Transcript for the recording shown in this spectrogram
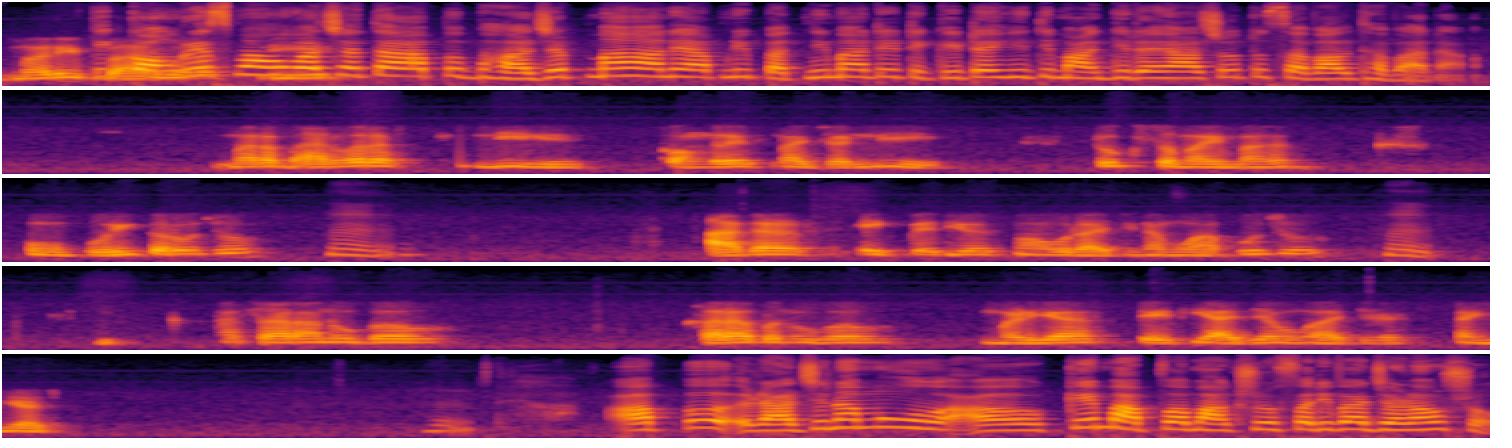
મારી કોંગ્રેસમાં હોવા છતાં આપ ભાજપમાં અને આપની પત્ની માટે ટિકિટ અહીંથી માંગી રહ્યા છો તો સવાલ થવાના. મારા બાર વર્ષની કોંગ્રેસમાં જર્ની ટૂંક સમયમાં હું પૂરી કરું છું. આગળ એક બે દિવસમાં હું રાજીનામું આપું છું. સારા અનુભવ ખરાબ અનુભવ મળ્યા. તેથી આજે હું આજે અહીંયા છું આપ રાજીનામું કેમ આપવા માંગશો? ફરીવાર જણાવશો?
